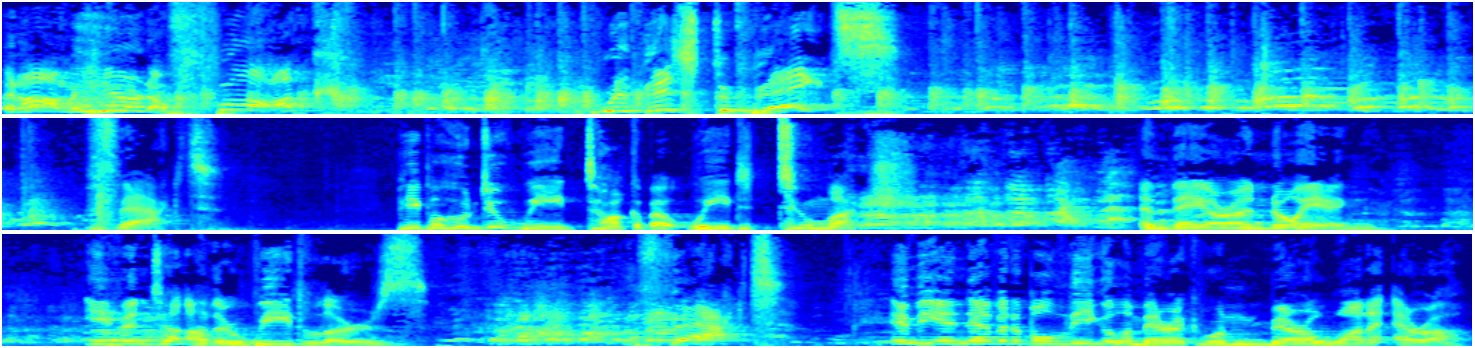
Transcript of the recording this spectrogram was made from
and I'm here to fuck with this debate. Fact. People who do weed talk about weed too much. And they are annoying, even to other weedlers. Fact. In the inevitable legal American marijuana era,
